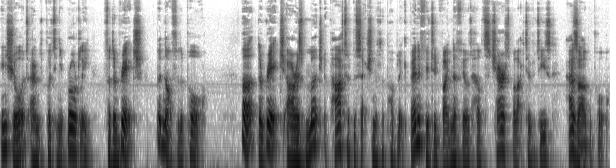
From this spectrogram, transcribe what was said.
In short, and putting it broadly, for the rich, but not for the poor. But the rich are as much a part of the section of the public benefited by Nuffield Health's charitable activities as are the poor.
